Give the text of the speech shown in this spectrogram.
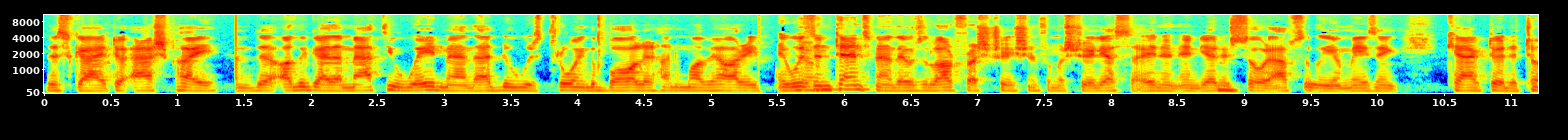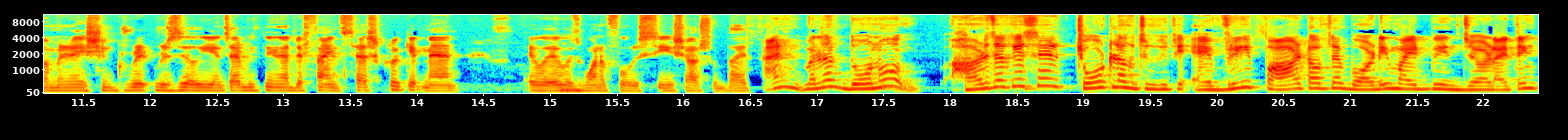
this guy to Ash Bhai and the other guy, that Matthew Wade, man, that dude was throwing the ball at Hanuma Vihari. It was yeah. intense, man. There was a lot of frustration from Australia's side, and India just showed absolutely amazing character, determination, grit, resilience, everything that defines Test cricket, man. It, it was wonderful to see Shashwat Bhai. And मतलब दोनों हर जगह से चोट लग चुकी थी। Every part of the body might be injured I think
